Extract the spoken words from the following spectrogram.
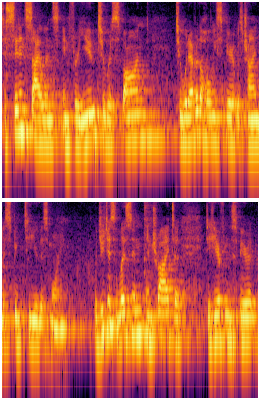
to sit in silence and for you to respond to whatever the Holy Spirit was trying to speak to you this morning. Would you just listen and try to, to hear from the Spirit?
